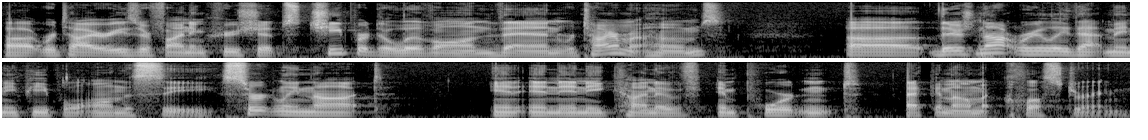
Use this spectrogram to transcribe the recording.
uh, retirees are finding cruise ships cheaper to live on than retirement homes. Uh, there's not really that many people on the sea, certainly not in, in any kind of important economic clustering.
